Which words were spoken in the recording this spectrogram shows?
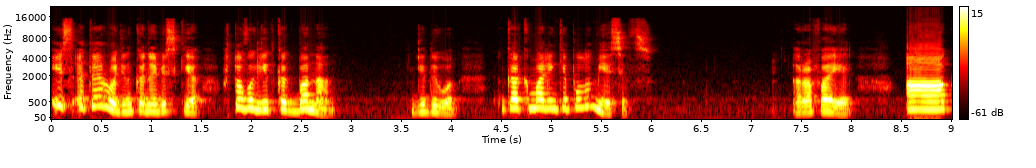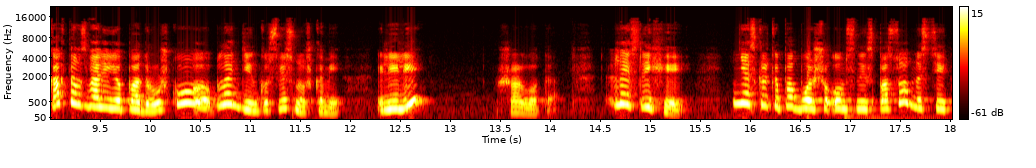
И с этой родинкой на виске, что выглядит как банан. Гидеон. Как маленький полумесяц. Рафаэль. А как там звали ее подружку, блондинку с веснушками? Лили? Шарлотта. Лесли Хей. Несколько побольше умственных способностей,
